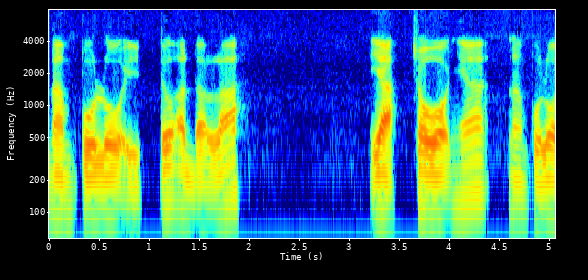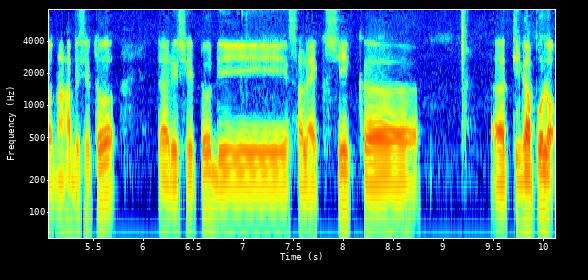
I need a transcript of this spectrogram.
60 itu adalah ya cowoknya 60 nah habis itu dari situ diseleksi ke eh, 30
